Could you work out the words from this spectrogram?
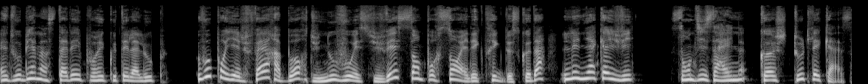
Êtes-vous bien installé pour écouter la loupe? Vous pourriez le faire à bord du nouveau SUV 100% électrique de Skoda, l'Enyaq iV. Son design coche toutes les cases.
